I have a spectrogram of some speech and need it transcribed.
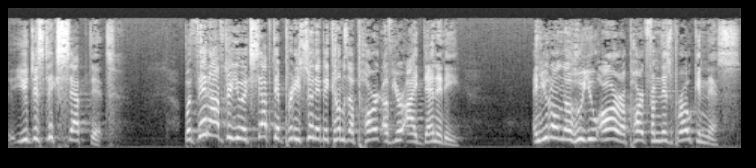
you just accept it. But then after you accept it, pretty soon it becomes a part of your identity. And you don't know who you are apart from this brokenness.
